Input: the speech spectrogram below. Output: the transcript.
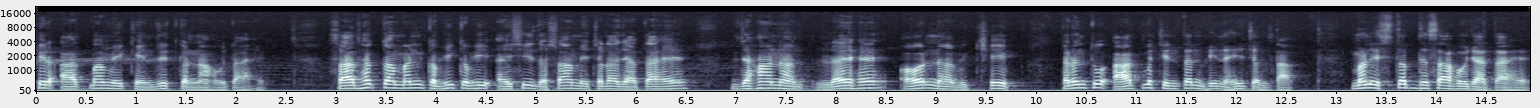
फिर आत्मा में केंद्रित करना होता है। साधक का मन कभी कभी ऐसी दशा में चला जाता है, जहाँ न लय है और न विक्षेप। परंतु आत्मचिंतन भी नहीं चलता। मन स्तब्ध सा हो जाता है।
